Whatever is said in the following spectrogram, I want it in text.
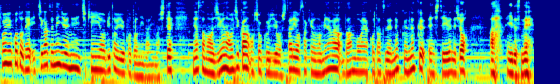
ということで1月22日金曜日ということになりまして皆様は自由なお時間お食事をしたりお酒を飲みながら暖房やこたつでぬくぬくしているんでしょう。あいいですね。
